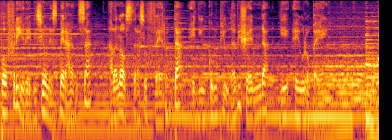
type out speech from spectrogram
può offrire visione e speranza alla nostra sofferta ed incompiuta vicenda di europei.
